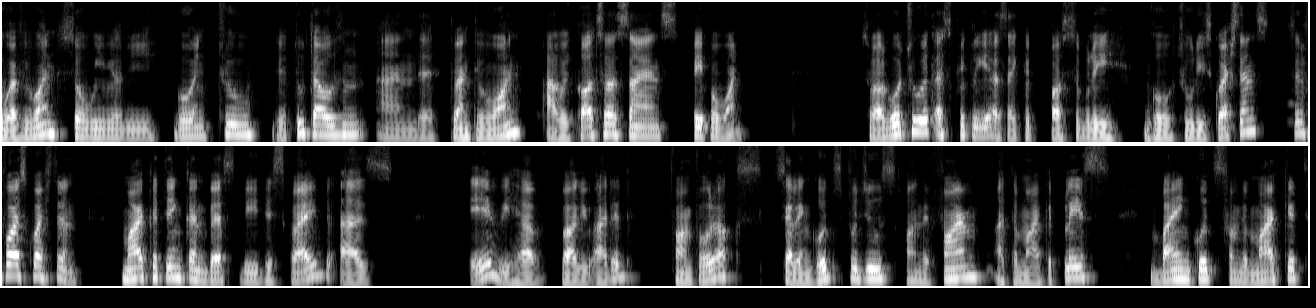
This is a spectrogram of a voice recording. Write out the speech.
Hello, everyone. So we will be going through the 2021 Agricultural Science Paper 1. So I'll go through it as quickly as I could possibly go through these questions. So the first question, marketing can best be described as A, we have value added, farm products, selling goods produced on the farm at the marketplace, buying goods from the market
